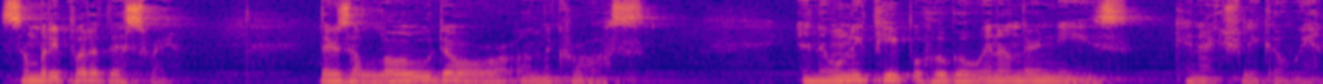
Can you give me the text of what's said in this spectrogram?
Somebody put it this way there's a low door on the cross, and only people who go in on their knees can actually go in.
